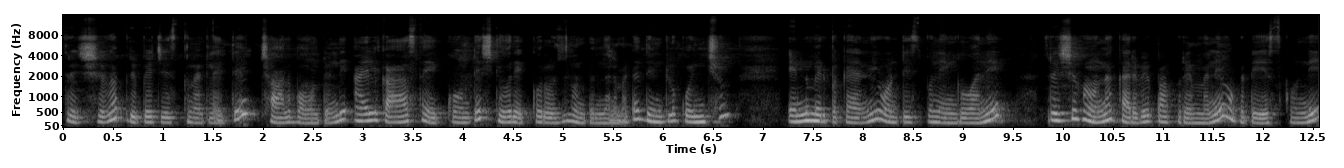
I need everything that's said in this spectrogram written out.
ఫ్రెష్గా ప్రిపేర్ చేసుకున్నట్లయితే చాలా బాగుంటుంది. ఆయిల్ కాస్త ఎక్కువ ఉంటే స్టోర్ ఎక్కువ రోజులు ఉంటుందన్నమాట. దీంట్లో కొంచెం ఎండు మిరపకాయని వన్ టీ స్పూన్ ఎంగువని ఫ్రెష్గా ఉన్న కరివేపాకు రెమ్మని ఒకటి వేసుకోండి.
